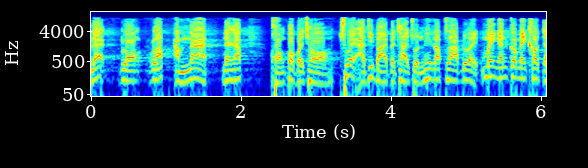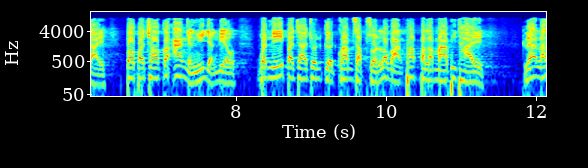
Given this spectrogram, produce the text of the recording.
และรองรับอำนาจนะครับของปปช ช่วยอธิบายประชาชนให้รับทราบด้วย ไม่งั้นก็ไม่เข้าใจ ปปช ก็อ้างอย่างนี้อย่างเดียว วันนี้ประชาชนเกิดความสับสนระหว่างพระปรมาภิไธยและรั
